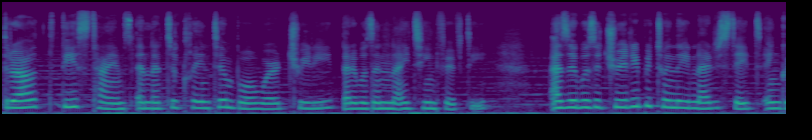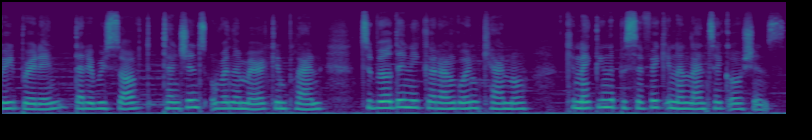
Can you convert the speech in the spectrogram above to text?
Throughout these times, it led to Clayton Bulwer Treaty that it was in 1950, as it was a treaty between the United States and Great Britain that it resolved tensions over the American plan to build a Nicaraguan canal connecting the Pacific and Atlantic Oceans.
